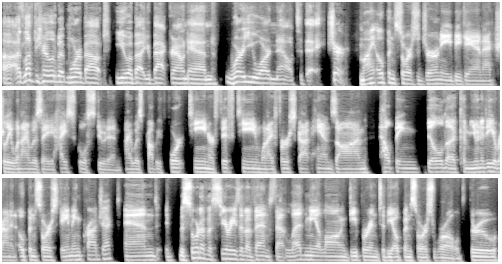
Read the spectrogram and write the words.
Uh, I'd love to hear a little bit more about you, about your background, and where you are now today. Sure. My open source journey began actually when I was a high school student. I was probably 14 or 15 when I first got hands on helping build a community around an open source gaming project. And it was sort of a series of events that led me along deeper into the open source world through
